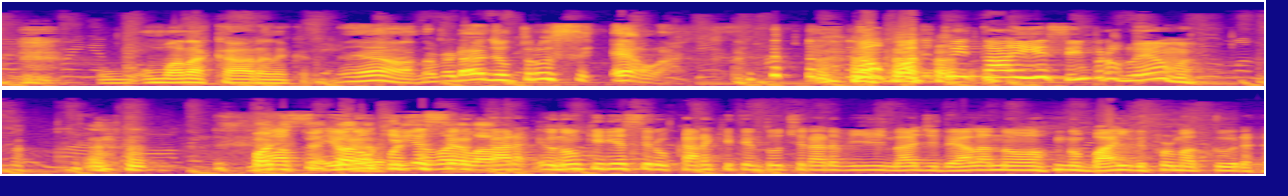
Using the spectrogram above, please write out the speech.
uma na cara, né, cara? É, na verdade eu trouxe ela. Não, pode twittar aí, sem problema. Pode Nossa, eu não, queria ser o lá. cara, eu não queria ser o cara que tentou tirar a virgindade dela no, no baile de formatura.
